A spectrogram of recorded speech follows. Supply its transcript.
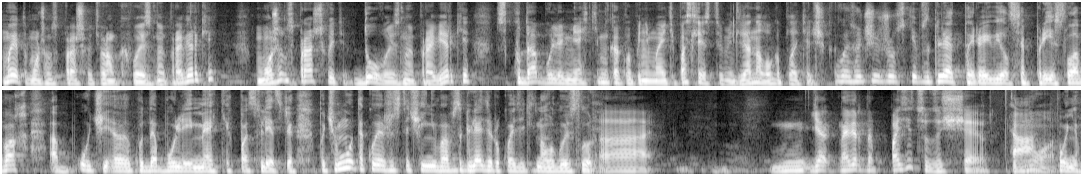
Мы это можем спрашивать в рамках выездной проверки – можем спрашивать до выездной проверки с куда более мягкими, как вы понимаете, последствиями для налогоплательщика. У вас очень жесткий взгляд появился при словах об очень, э, куда более мягких последствиях. Почему такое ожесточение во взгляде руководителя налоговой службы? А, я, наверное, позицию защищаю. А, но понял.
